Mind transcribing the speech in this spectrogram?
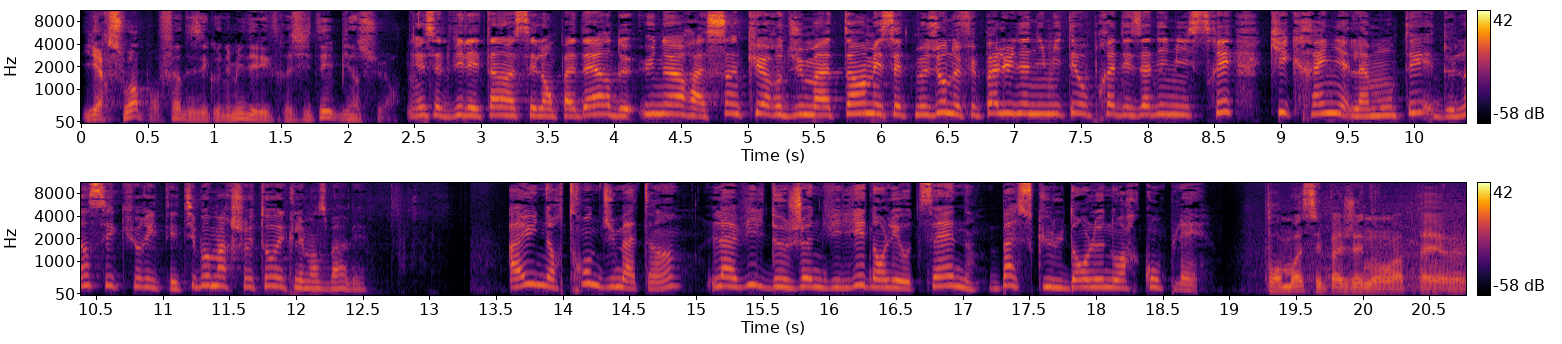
hier soir pour faire des économies d'électricité, bien sûr. Et cette ville éteint ses lampadaires de 1h à 5h du matin, mais cette mesure ne fait pas l'unanimité auprès des administrés qui craignent la montée de l'insécurité. Thibault Marcheteau et Clémence Barbier. À 1h30 du matin, la ville de Gennevilliers dans les Hauts-de-Seine bascule dans le noir complet. Pour moi, c'est pas gênant. Après, euh,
